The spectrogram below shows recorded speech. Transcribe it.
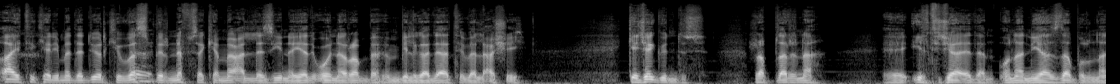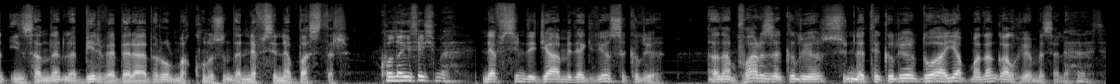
ayet-i kerimede diyor ki vesbir nefseke me'allezine yed'une rabbehum bil gadati vel aşi. Gece gündüz Rablarına e, iltica eden, ona niyazda bulunan insanlarla bir ve beraber olmak konusunda nefsine bastır. Kolayı seçme. Nefs şimdi camide gidiyor sıkılıyor. Adam farzı kılıyor, sünneti kılıyor, dua yapmadan kalkıyor mesela. Evet.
